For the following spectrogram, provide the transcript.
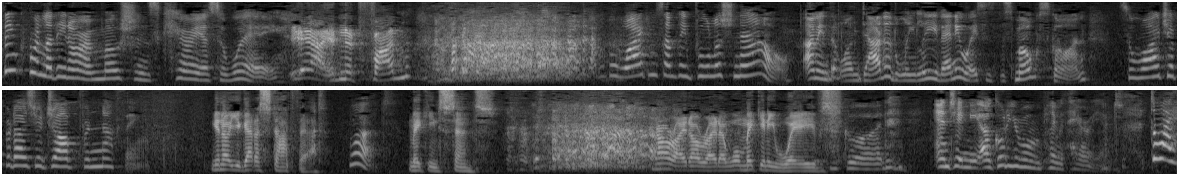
think we're letting our emotions carry us away. Yeah, isn't it fun? Well, why do something foolish now? I mean, they'll undoubtedly leave anyway since the smoke's gone. So why jeopardize your job for nothing? You know, you gotta stop that. What? Making sense. all right, all right. I won't make any waves. Good. And Jamie, I'll go to your room and play with Harriet. Do I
